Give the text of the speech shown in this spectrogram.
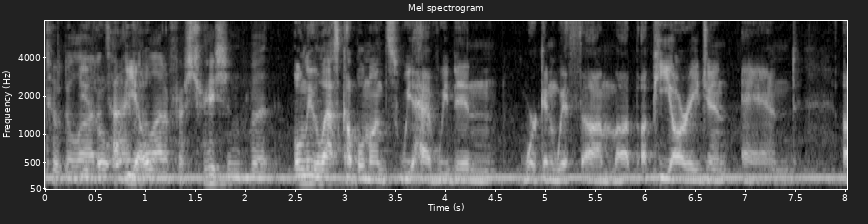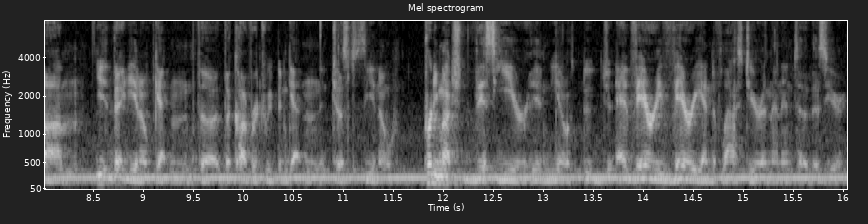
took a lot Yeah, of time yeah. and a lot of frustration. But only the last couple months we have we been working with um, a, a PR agent and um, y- you know getting the the coverage we've been getting just you know pretty much this year in you know at very very end of last year and then into this year.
